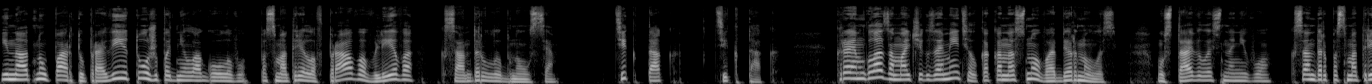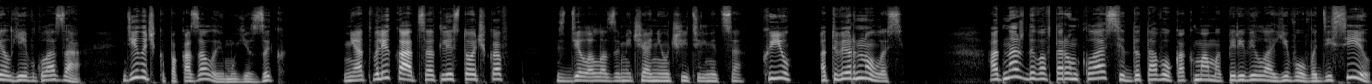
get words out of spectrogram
и на одну парту правее, тоже подняла голову, посмотрела вправо, влево, Ксандер улыбнулся. Тик-так, тик-так. Краем глаза мальчик заметил, как она снова обернулась. Уставилась на него. Ксандр посмотрел ей в глаза. Девочка показала ему язык. «Не отвлекаться от листочков!» — сделала замечание учительница. «Кью!» — отвернулась. Однажды во втором классе, до того, как мама перевела его в Одиссею,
